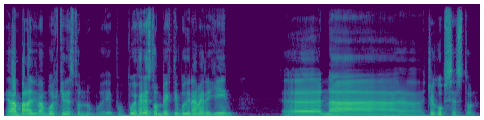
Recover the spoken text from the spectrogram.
Ένα παράδειγμα που έρχεται στο νου μου. ε, Που, που έφερε στον παίχτη που την Αμερική ε, να και έκοψες τον.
